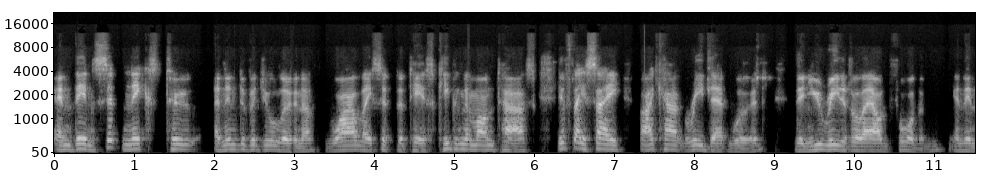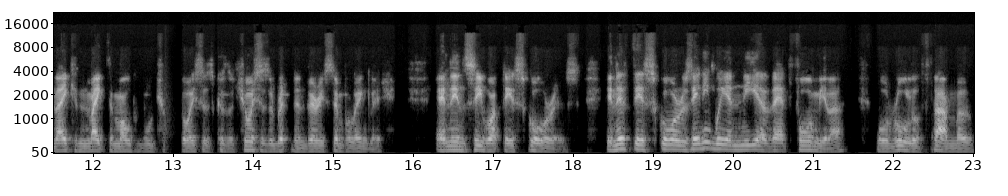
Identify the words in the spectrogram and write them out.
and then sit next to an individual learner while they sit the test, keeping them on task. If they say, I can't read that word, then you read it aloud for them, and then they can make the multiple choices because the choices are written in very simple English, and then see what their score is. And if their score is anywhere near that formula or rule of thumb of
